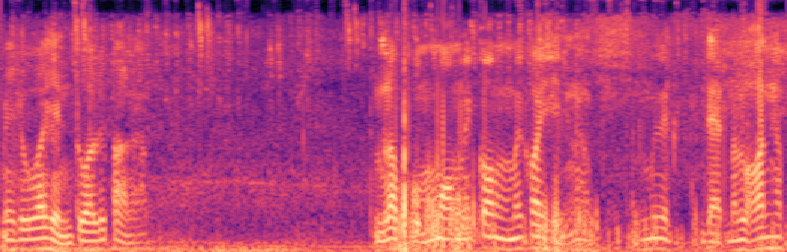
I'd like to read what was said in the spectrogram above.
ไม่รู้ว่าเห็นตัวหรือเปล่านะครับำหรับผมมองในกล้องไม่ค่อยเห็นครับ มันมืดแดดมันร้อนครับ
